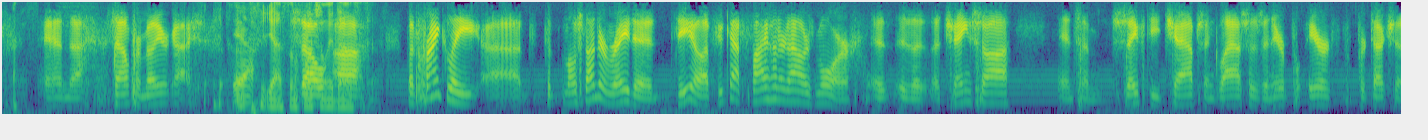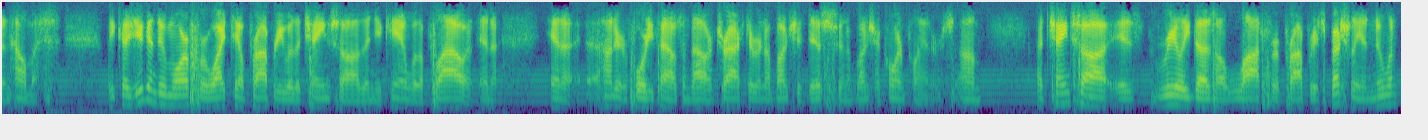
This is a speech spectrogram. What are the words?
And uh, sound familiar, guys? Yeah. yes, unfortunately so, it does. Uh, but frankly, uh, the most underrated deal, if you got five hundred dollars more, is, is a, a chainsaw and some safety chaps and glasses and ear ear protection and helmets. Because you can do more for whitetail property with a chainsaw than you can with a plow and a and a hundred and forty thousand dollar tractor and a bunch of discs and a bunch of corn planters. Um, a chainsaw is really does a lot for a property, especially a new one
